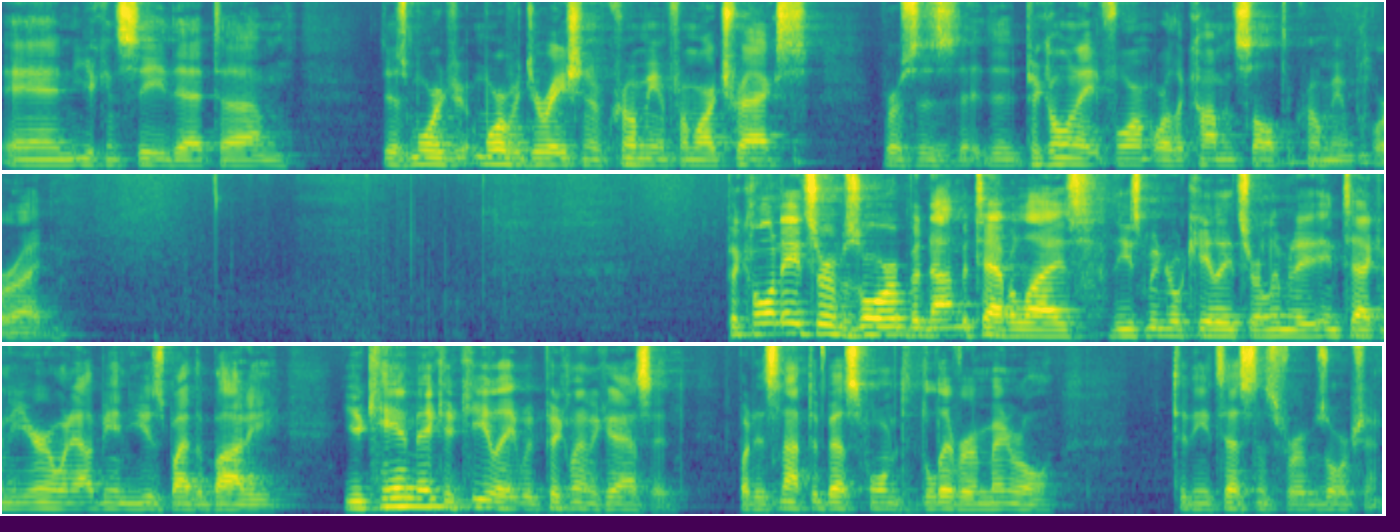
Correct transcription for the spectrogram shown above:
And you can see that um, there's more, more of a duration of chromium from our TRAACS versus the, the picolinate form or the common salt, the chromium chloride. Picolinates are absorbed but not metabolized. These mineral chelates are eliminated intact in the urine without being used by the body. You can make a chelate with picolinic acid, but it's not the best form to deliver a mineral to the intestines for absorption.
